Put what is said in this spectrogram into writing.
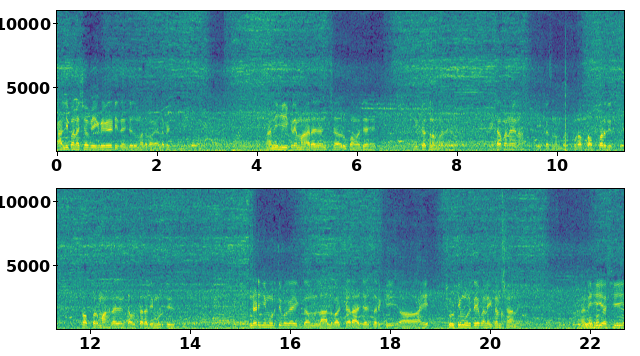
खाली पण अशा वेगवेगळ्या डिझाईनच्या तुम्हाला बघायला भेटतील. आणि ही इकडे महाराजांच्या रूपामध्ये आहे. एकच नंबर आहे. हो. बघा. पण आहे ना एकच नंबर पुरा प्रॉपर दिसतोय. प्रॉपर महाराजांच्या अवतारात ही मूर्ती दिसते. मंडळी ही मूर्ती बघा एकदम लालबागच्या राजासारखी आहे. छोटी मूर्ती आहे पण एकदम छान आहे. आणि ही अशी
